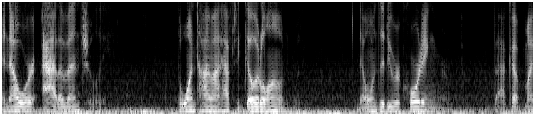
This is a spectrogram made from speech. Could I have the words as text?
And now we're at eventually. The one time I have to go it alone with no one to do recording or back up my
